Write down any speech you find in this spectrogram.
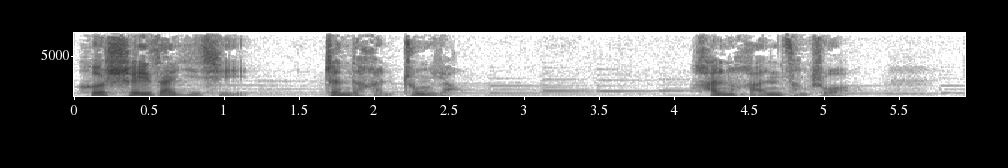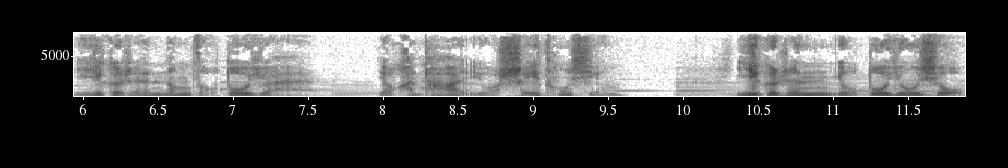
和谁在一起，真的很重要。韩寒曾说：“一个人能走多远，要看他有谁同行；一个人有多优秀。”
